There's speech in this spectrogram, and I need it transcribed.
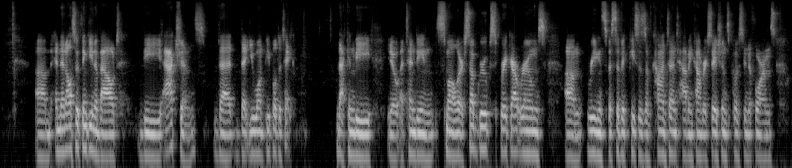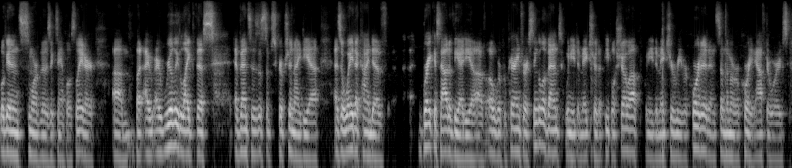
Um, and then also thinking about the actions that that you want people to take. That can be, you know, attending smaller subgroups, breakout rooms, um, reading specific pieces of content, having conversations, posting to forums. We'll get into some more of those examples later. Um, but I, I, really like this events as a subscription idea as a way to kind of break us out of the idea of, oh, we're preparing for a single event. We need to make sure that people show up. We need to make sure we record it and send them a recording afterwards.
